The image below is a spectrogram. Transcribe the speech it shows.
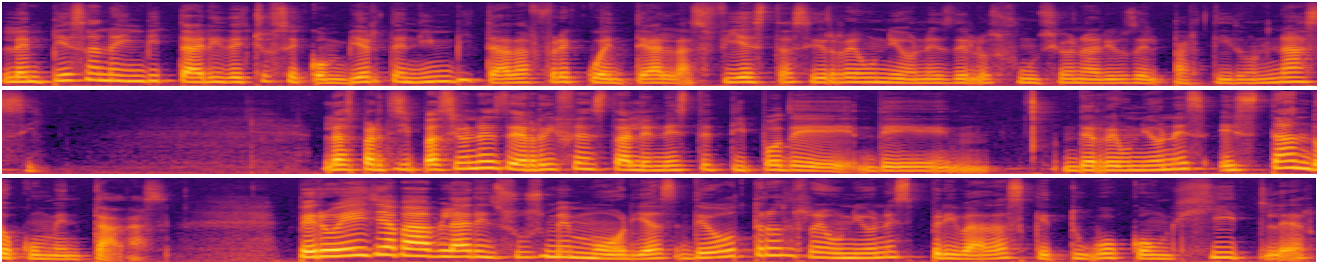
la empiezan a invitar y de hecho se convierte en invitada frecuente a las fiestas y reuniones de los funcionarios del partido nazi. Las participaciones de Riefenstahl en este tipo de reuniones están documentadas. Pero ella va a hablar en sus memorias de otras reuniones privadas que tuvo con Hitler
